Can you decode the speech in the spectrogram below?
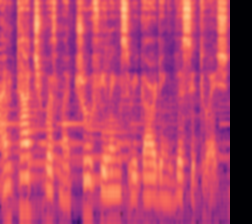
I'm touched with my true feelings regarding this situation.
